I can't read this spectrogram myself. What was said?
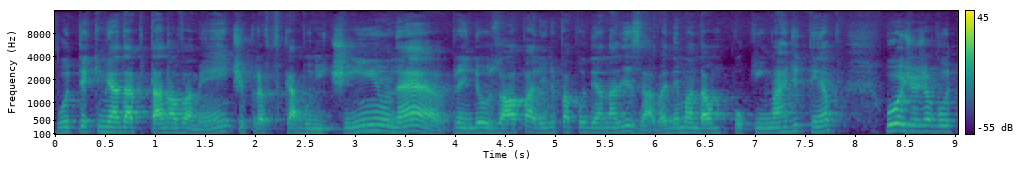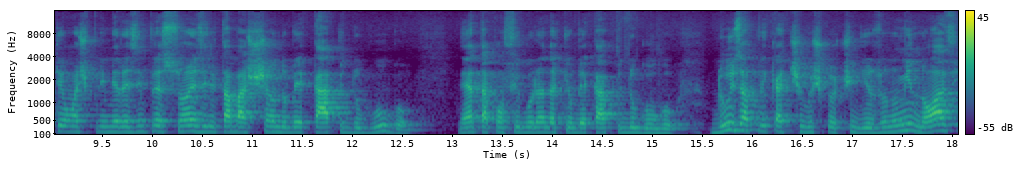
vou ter que me adaptar novamente para ficar bonitinho, né? Aprender a usar o aparelho para poder analisar. Vai demandar um pouquinho mais de tempo. Hoje eu já vou ter umas primeiras impressões, ele está baixando o backup do Google, né? Está configurando aqui o backup do Google dos aplicativos que eu utilizo no Mi 9,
